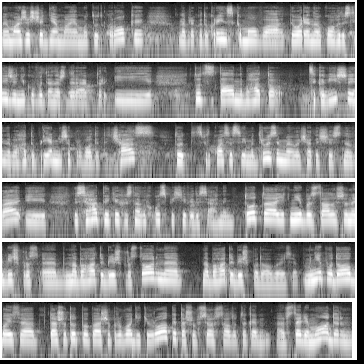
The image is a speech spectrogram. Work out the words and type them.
ми майже щодня маємо тут уроки, наприклад, українська мова, теорія наукового дослідження, яку веде наш директор. І тут стало набагато цікавіше і набагато приємніше проводити час. Тут спілкуватися зі своїми друзями, вивчати щось нове і досягати якихось нових успіхів і досягнень. Тут е, як ніби стало все найбільш прос- е, набагато більш просторне, набагато більш подобається. Мені подобається те, що тут, по-перше, проводять уроки, те, що все стало таким е, в стилі модерн.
